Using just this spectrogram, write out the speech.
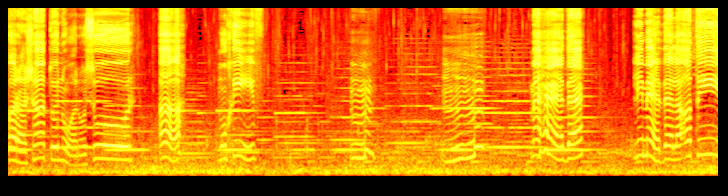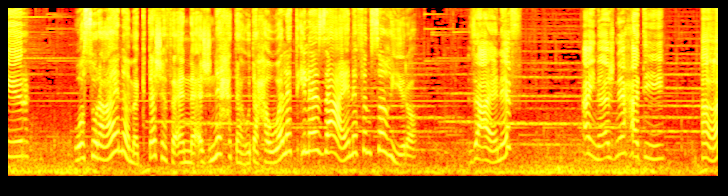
فراشات ونسور آه مخيف مم. مم. ما هذا؟ لماذا لا أطير؟ وسرعان ما اكتشف أن أجنحته تحولت إلى زعانف صغيرة زعانف؟ أين أجنحتي؟ ها؟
